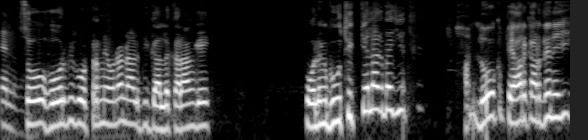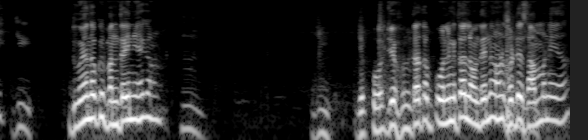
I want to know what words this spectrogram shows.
ਧੰਨਵਾਦ। ਸੋ ਹੋਰ ਵੀ ਵੋਟਰ ਨੇ ਉਹਨਾਂ ਨਾਲ ਵੀ ਗੱਲ ਕਰਾਂਗੇ। ਪੋਲਿੰਗ ਬੂਥ ਇੱਕੇ ਲੱਗਦਾ ਜੀ ਇੱਥੇ? ਹਾਂ, ਲੋਕ ਪਿਆਰ ਕਰਦੇ ਨੇ ਜੀ। ਜੀ। ਦੂਆਂ ਦਾ ਕੋਈ ਬੰਦਾ ਹੀ ਨਹੀਂ ਹੈਗਾ ਹੁਣ। ਹੂੰ। ਜੀ। ਜੇ ਪੋਲ ਜੇ ਹੁੰਦਾ ਤਾਂ ਪੋਲਿੰਗ ਤਾਂ ਲਾਉਂਦੇ ਨਾ ਹੁਣ ਤੁਹਾਡੇ ਸਾਹਮਣੇ ਆ।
